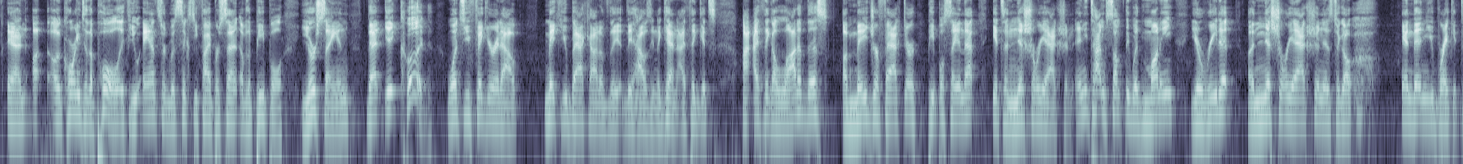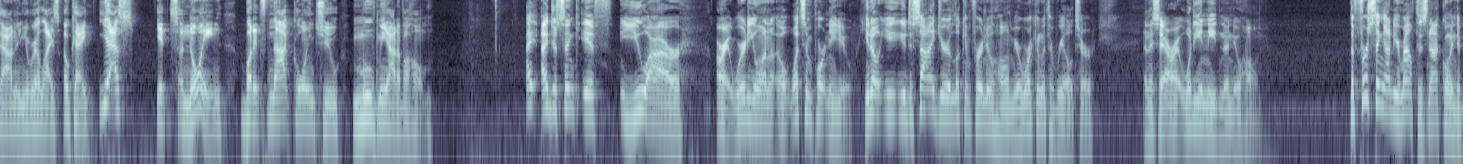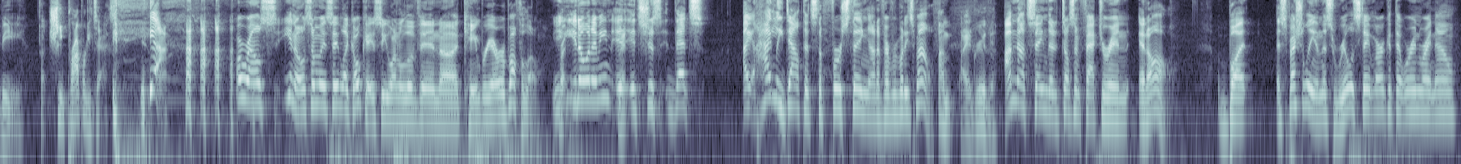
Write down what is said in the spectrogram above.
And uh, according to the poll, if you answered with 65% of the people, you're saying that it could, once you figure it out, make you back out of the, the housing. Again, I think it's, I think a lot of this, a major factor, people saying that, it's initial reaction. Anytime something with money, you read it, initial reaction is to go, and then you break it down and you realize, okay, yes, it's annoying, but it's not going to move me out of a home. I, I just think if you are all right, where do you want to? What's important to you? You know, you, you decide you're looking for a new home. You're working with a realtor, and they say, "All right, what do you need in a new home?" The first thing out of your mouth is not going to be a cheap property tax. yeah, or else you know somebody say like, "Okay, so you want to live in uh, Cambria or Buffalo?" Y- Right. You know what I mean? It- Right. it's just that's. I highly doubt that's the first thing out of everybody's mouth. I'm, I agree with you. I'm not saying that it doesn't factor in at all, but especially in this real estate market that we're in right now,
